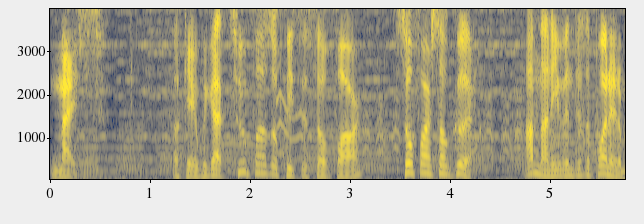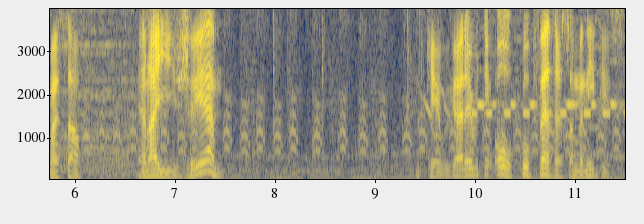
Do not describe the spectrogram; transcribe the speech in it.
Nice. Okay, we got two puzzle pieces so far. So far, so good. I'm not even disappointed in myself. And I usually am. Okay, we got everything. Oh, cool feathers. I'm gonna need these.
